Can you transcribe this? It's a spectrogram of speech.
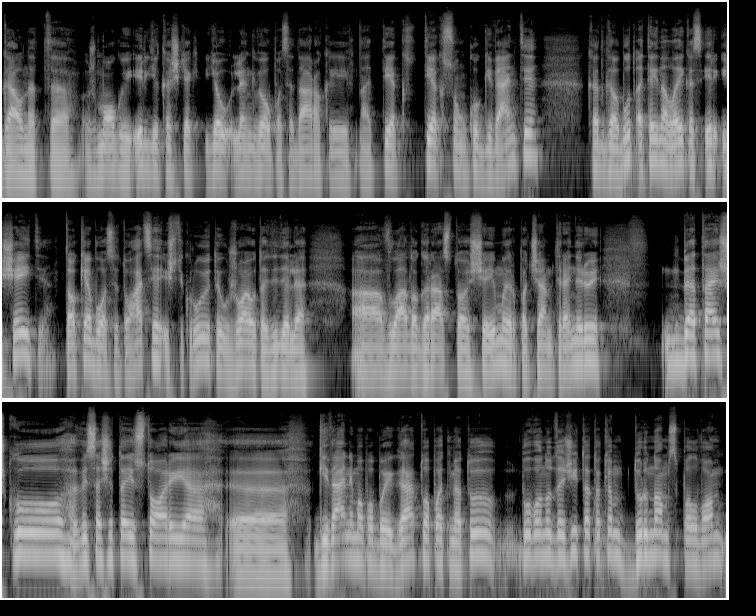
gal net a, žmogui irgi kažkiek jau lengviau pasidaro, kai na, tiek, tiek sunku gyventi kad galbūt ateina laikas ir išeiti. Tokia buvo situacija, iš tikrųjų tai užuojauta didelė Vlado Garasto šeimai ir pačiam treneriui. Bet aišku, visa šita istorija, e, gyvenimo pabaiga tuo pat metu buvo nudažyta tokiam durnom spalvom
